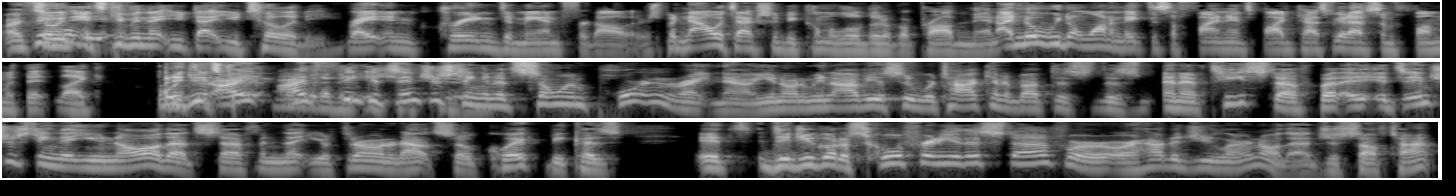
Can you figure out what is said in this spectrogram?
I think So what it's we- giving that you that utility, right, and creating demand for dollars. But now it's actually become a little bit of a problem, man. I know we don't want to make this a finance podcast. We gotta have some fun with it, like. But Well, dude, I, I bit of an think it's interesting too. and it's so important right now. You know what I mean? Obviously, we're talking about this this NFT stuff, but it's interesting that you know all that stuff and that you're throwing it out so quick because it's. Did you go to school for any of this stuff, or or how did you learn all that? Just self taught?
